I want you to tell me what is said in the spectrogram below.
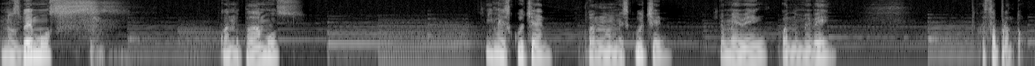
Nos vemos cuando podamos. Y me escuchan cuando me escuchen. Que me ven cuando me ven. Hasta pronto.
